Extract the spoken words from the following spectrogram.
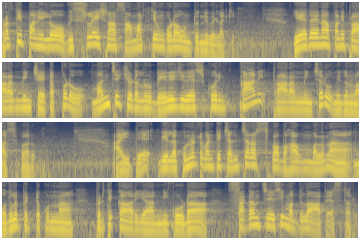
ప్రతి పనిలో విశ్లేషణ సామర్థ్యం కూడా ఉంటుంది వీళ్ళకి. ఏదైనా పని ప్రారంభించేటప్పుడు మంచి చెడులు బేరీజు వేసుకొని కానీ ప్రారంభించరు మిథున రాశివారు అయితే వీళ్ళకున్నటువంటి చంచల స్వభావం వలన మొదలుపెట్టుకున్న ప్రతి కార్యాన్ని కూడా సగం చేసి మధ్యలో ఆపేస్తారు.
